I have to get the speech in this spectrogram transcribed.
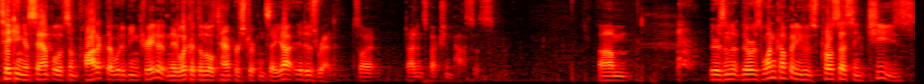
taking a sample of some product that would have been created and they look at the little tamper strip and say, yeah, it is red. So I, that inspection passes. Um, an, there was one company who's processing cheese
